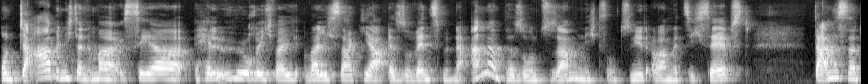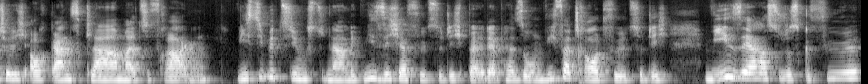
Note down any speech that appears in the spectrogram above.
Und da bin ich dann immer sehr hellhörig, weil, weil ich sage, ja, also wenn es mit einer anderen Person zusammen nicht funktioniert, aber mit sich selbst, dann ist natürlich auch ganz klar mal zu fragen, wie ist die Beziehungsdynamik? Wie sicher fühlst du dich bei der Person? Wie vertraut fühlst du dich? Wie sehr hast du das Gefühl,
